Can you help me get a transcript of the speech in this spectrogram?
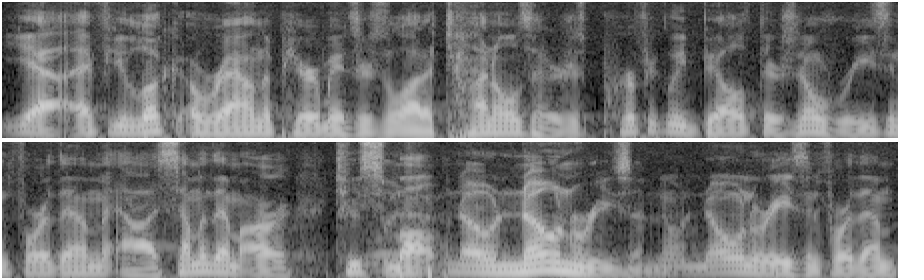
Yeah, if you look around the pyramids, there's a lot of tunnels that are just perfectly built. There's no reason for them. Uh, some of them are too small. No known reason. No known reason for them.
